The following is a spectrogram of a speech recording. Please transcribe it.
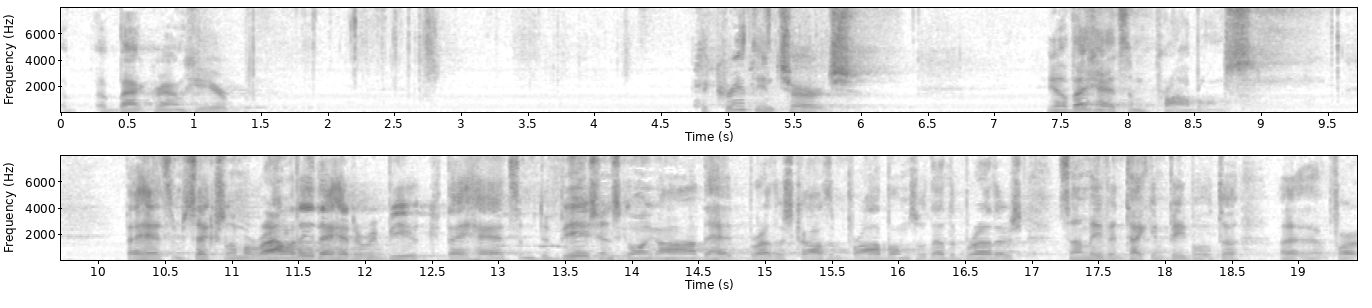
of, of background here. The Corinthian church, you know, they had some problems. They had some sexual immorality they had to rebuke. They had some divisions going on. They had brothers causing problems with other brothers. Some even taking people to, uh, for,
